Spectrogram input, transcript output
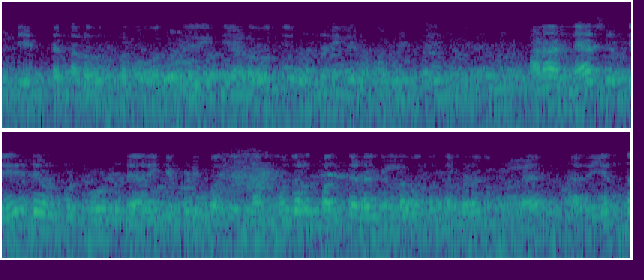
மில்லியன் டன் அளவுக்கு நம்ம வந்து இந்தியாவில் வந்து ஆனா நேஷனல் டெய்ரி டெவலப்மெண்ட் போர்டுடைய அறிக்கைப்படி பாத்தீங்கன்னா முதல் பத்து இடங்கள்ல வந்து தமிழகம் இல்லை அது எந்த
